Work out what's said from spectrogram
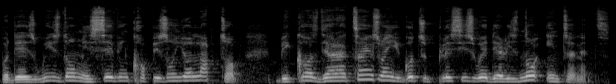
but there is wisdom in saving copies on your laptop because there are times when you go to places where there is no internet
